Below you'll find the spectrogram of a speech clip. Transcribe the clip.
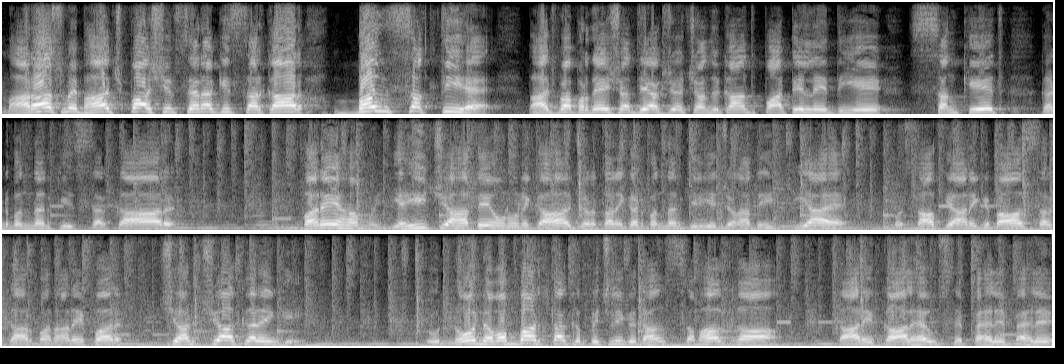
महाराष्ट्र में भाजपा शिवसेना की सरकार बन सकती है। भाजपा प्रदेश अध्यक्ष चंद्रकांत पाटिल ने दिए संकेत। गठबंधन की सरकार बने, हम यही चाहते हैं, उन्होंने कहा। जनता ने गठबंधन के लिए जनादेश दिया है। प्रस्ताव के आने के बाद सरकार बनाने पर चर्चा करेंगे। तो 9 नवंबर तक पिछली विधानसभा का कार्यकाल है, उससे पहले पहले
